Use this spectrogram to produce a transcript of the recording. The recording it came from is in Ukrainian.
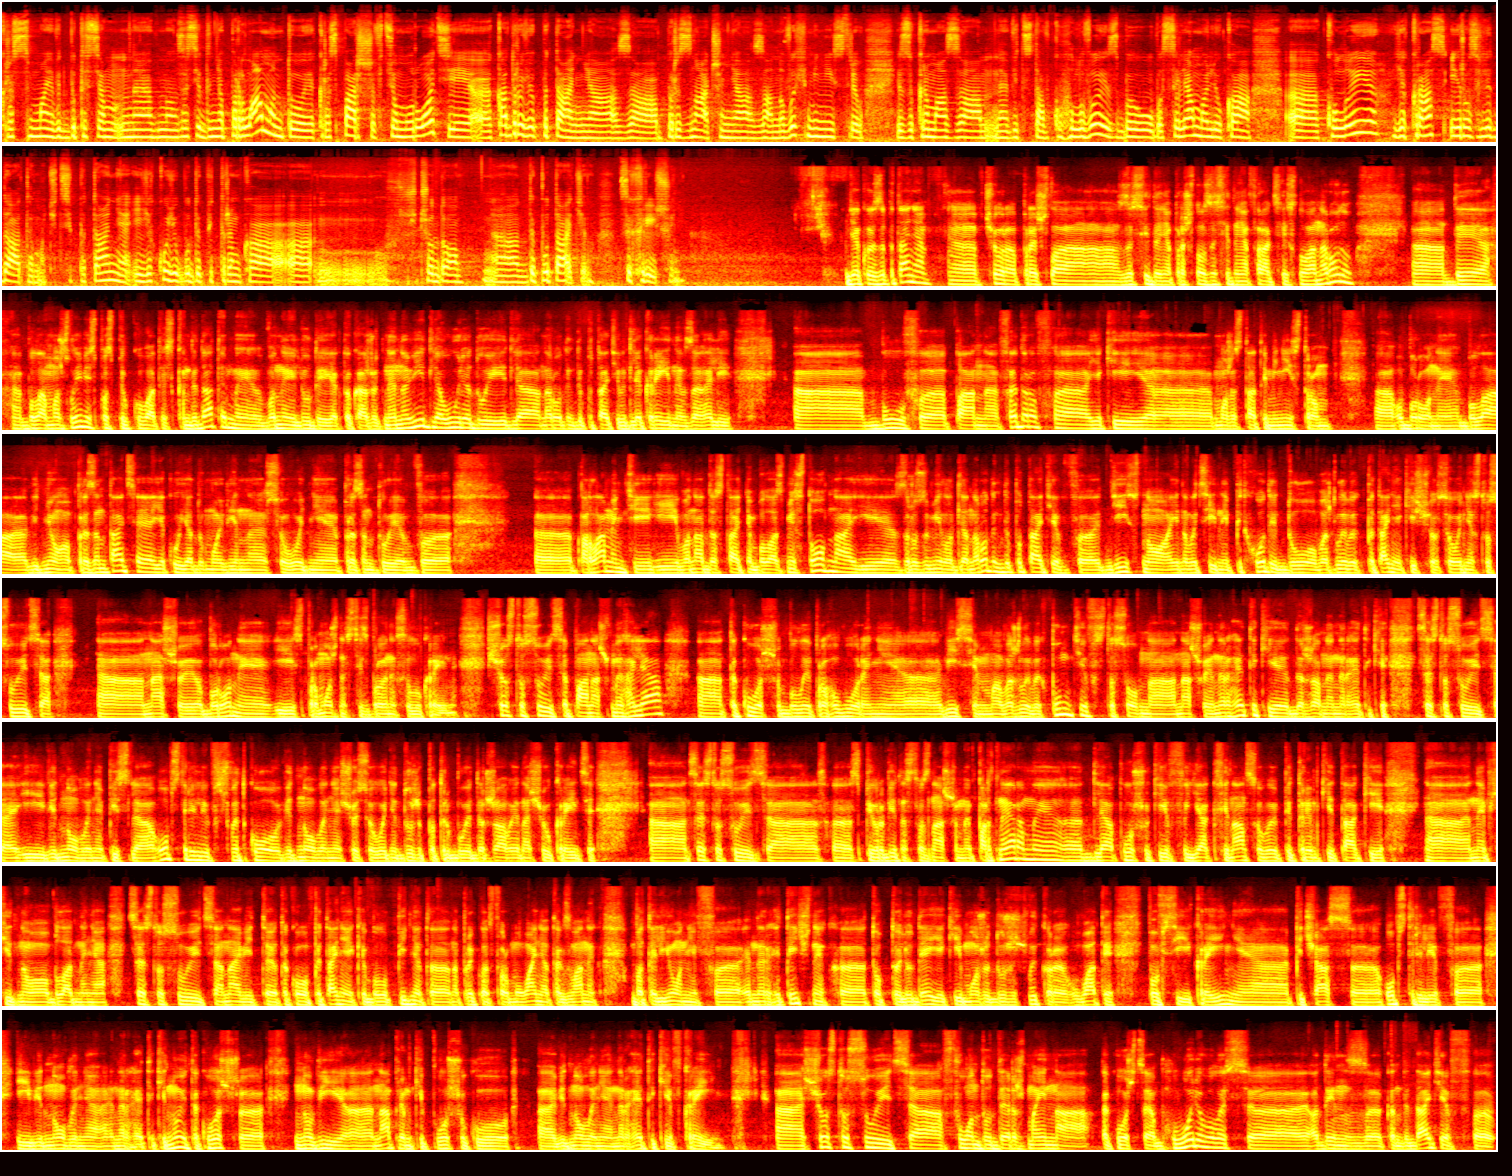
Якраз має відбутися м, засідання парламенту, якраз перше в цьому році. Е, Кадрові питання за призначення за нових міністрів, і, зокрема, за е, відставку голови СБУ Василя Малюка. Е, Коли якраз і розглядатимуть ці питання, і якою буде підтримка е, щодо е, депутатів цих рішень? Дякую за питання. Е, Вчора пройшла засідання. Пройшло засідання фракції Слуга народу, е, де була можливість поспілкуватися з кандидатами. Вони люди, як то кажуть, не нові для уряду і для народних депутатів, для країни взагалі. Е, Був пан Федоров, який може стати міністром оборони. Була від нього презентація, яку я думаю, він сьогодні презентує в парламенті, і вона достатньо була змістовна і зрозуміла для народних депутатів. Е, Дійсно інноваційний підходить до важливих питань, які що сьогодні стосуються. Е, Нашої оборони і спроможності збройних сил України. Що стосується пана Шмигаля, е, також були проговорені е, вісім важливих пунктів стосовно нашої енергетики, державної енергетики. Це стосується і відновлення після обстрілів, швидкого відновлення, що сьогодні дуже потребує держава і наші українці. Це стосується співробітництва з нашими партнерами для пошуків як фінансової підтримки, так і необхідного обладнання. Це стосується навіть е, такого питання, яке було піднято, наприклад, формування так званих батальйонів е, енергетичних, е, тобто людей, які можуть дуже швидко реагувати по всій країні під час обстрілів і відновлення енергетики. Ну і також нові напрямки пошуку відновлення енергетики в країні. Е, Що стосується фонду держмайна, також це обговорювалось. Е, Один з кандидатів е,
